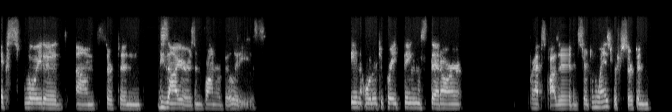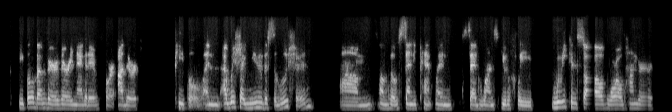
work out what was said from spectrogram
exploited um, certain desires and vulnerabilities in order to create things that are perhaps positive in certain ways for certain people, but very, very negative for other people. And I wish I knew the solution. Um, although Sandy Pentland said once beautifully, we can solve world hunger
